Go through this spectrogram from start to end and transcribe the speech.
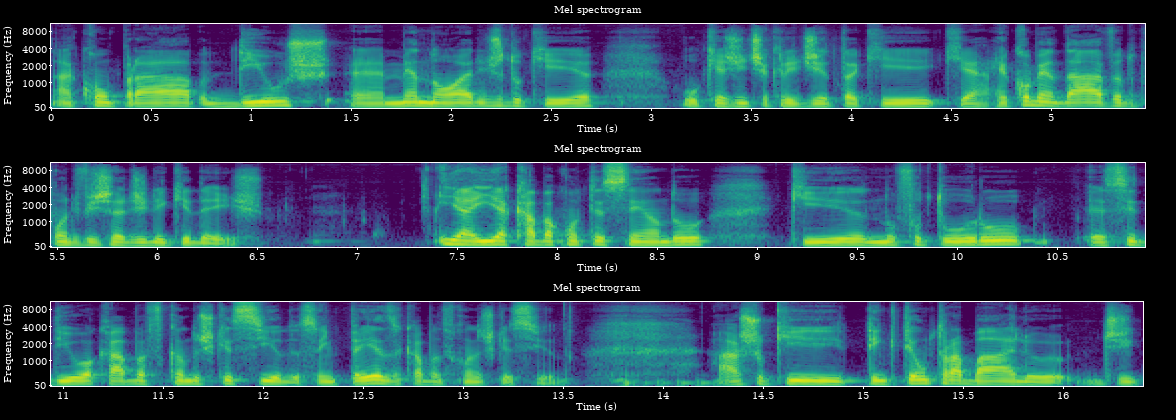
a comprar deals é, menores do que o que a gente acredita que, que é recomendável do ponto de vista de liquidez. E aí acaba acontecendo que no futuro esse deal acaba ficando esquecido, essa empresa acaba ficando esquecida. Acho que tem que ter um trabalho de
